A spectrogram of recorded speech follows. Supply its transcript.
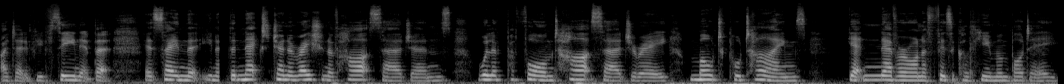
I don't know if you've seen it, but it's saying that you know the next generation of heart surgeons will have performed heart surgery multiple times yet never on a physical human body.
